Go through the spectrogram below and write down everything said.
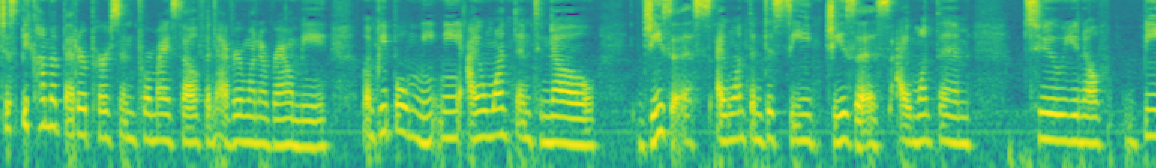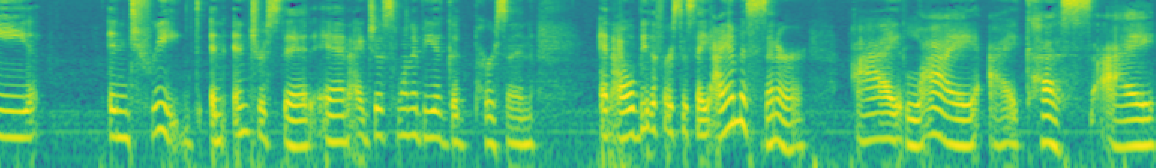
just become a better person for myself and everyone around me. When people meet me, I want them to know Jesus. I want them to see Jesus. I want them to, you know, be intrigued and interested. And I just want to be a good person. And I will be the first to say, I am a sinner. I lie, I cuss, I,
